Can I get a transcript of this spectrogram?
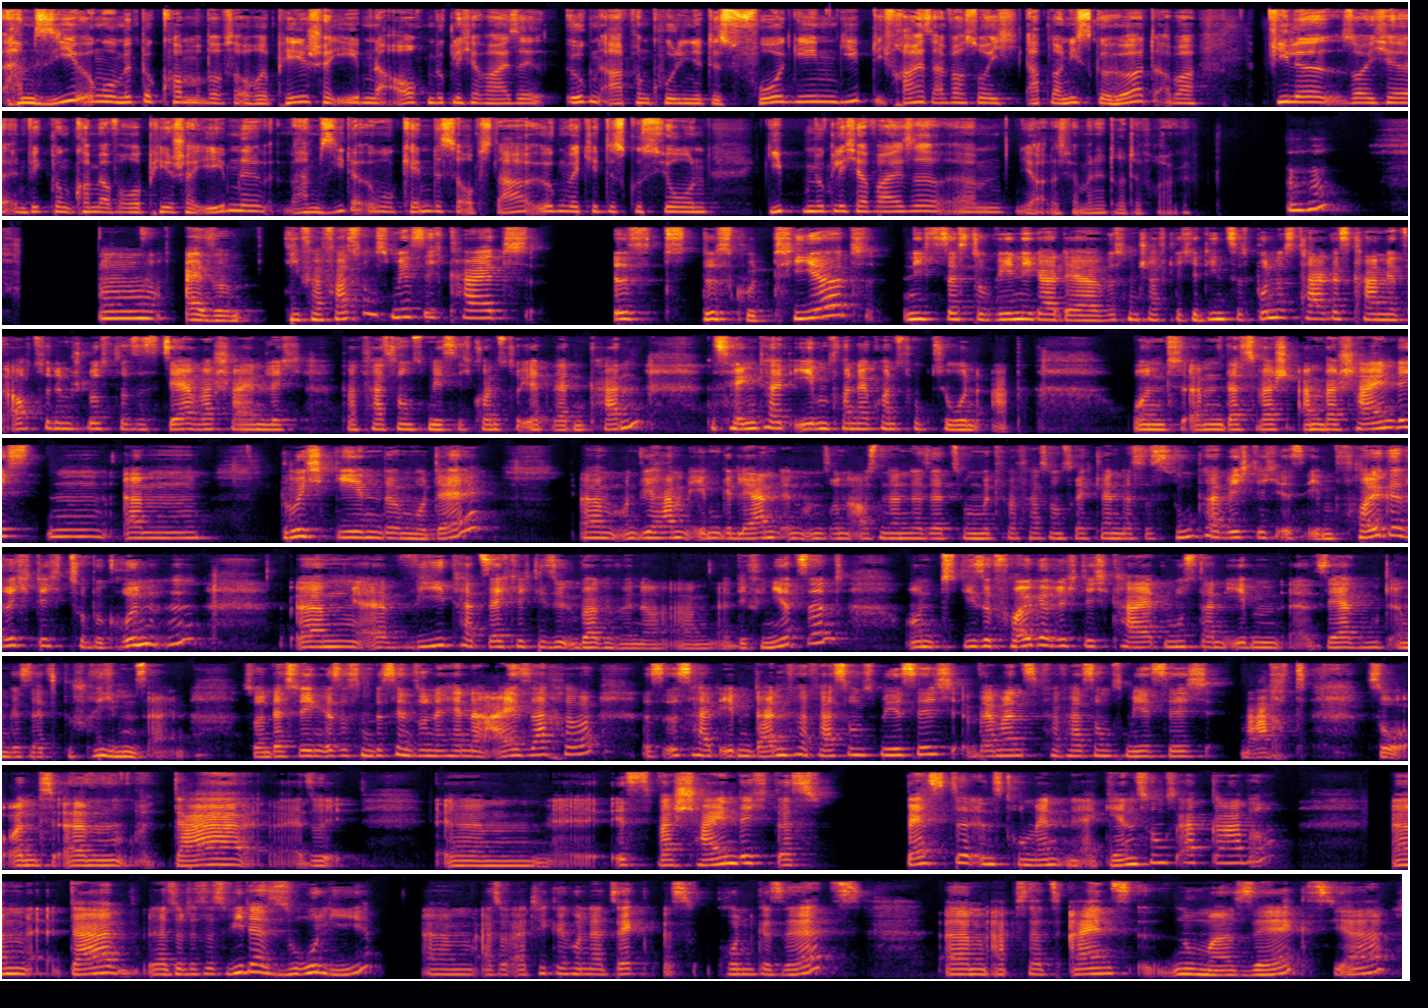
Haben Sie irgendwo mitbekommen, ob es auf europäischer Ebene auch möglicherweise irgendeine Art von koordiniertes Vorgehen gibt? Ich frage jetzt einfach so, ich habe noch nichts gehört, aber viele solche Entwicklungen kommen ja auf europäischer Ebene. Haben Sie da irgendwo Kenntnisse, ob es da irgendwelche Diskussionen gibt möglicherweise? Ähm, ja, das wäre meine dritte Frage. Mhm. Also die Verfassungsmäßigkeit ist diskutiert. Nichtsdestoweniger, der Wissenschaftliche Dienst des Bundestages kam jetzt auch zu dem Schluss, dass es sehr wahrscheinlich verfassungsmäßig konstruiert werden kann. Das hängt halt eben von der Konstruktion ab. Und ähm, das am wahrscheinlichsten ähm, durchgehende Modell ähm, und wir haben eben gelernt in unseren Auseinandersetzungen mit Verfassungsrechtlern, dass es super wichtig ist, eben folgerichtig zu begründen, ähm, äh, wie tatsächlich diese Übergewinne ähm, definiert sind. Und diese Folgerichtigkeit muss dann eben äh, sehr gut im Gesetz beschrieben sein. So, und deswegen ist es ein bisschen so eine Henne-Ei-Sache. Es ist halt eben dann verfassungsmäßig, wenn man es verfassungsmäßig macht. So, und ähm, da, also ähm, ist wahrscheinlich das beste Instrument eine Ergänzungsabgabe. Ähm, da, also das ist wieder Soli, ähm, also Artikel 106 des Grundgesetz, ähm, Absatz 1 Nummer 6, ja.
